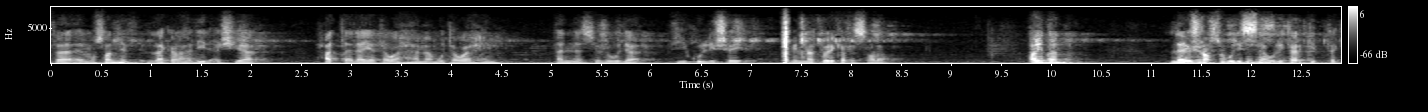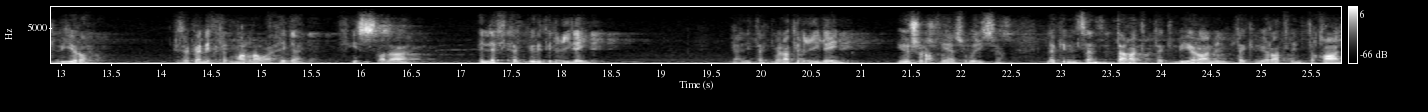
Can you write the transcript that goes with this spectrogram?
فالمصنف ذكر هذه الأشياء حتى لا يتوهم متوهم أن السجود في كل شيء مما ترك في الصلاة. أيضا لا يشرع سجود السهو لترك التكبيرة إذا كانت مرة واحدة في الصلاة إلا في تكبيرة العيدين. يعني تكبيرات العيدين يشرع فيها سجود السهو لكن الإنسان ترك تكبيرة من تكبيرات الانتقال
